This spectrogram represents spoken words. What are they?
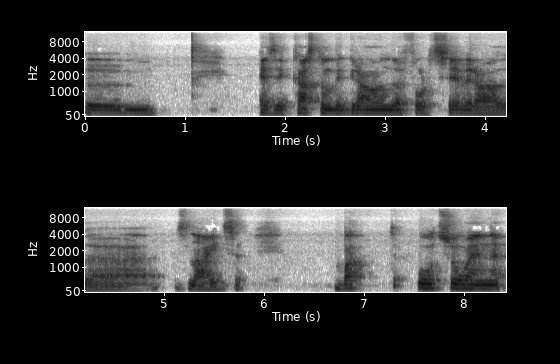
um, as a custom background for several uh, slides, but also when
